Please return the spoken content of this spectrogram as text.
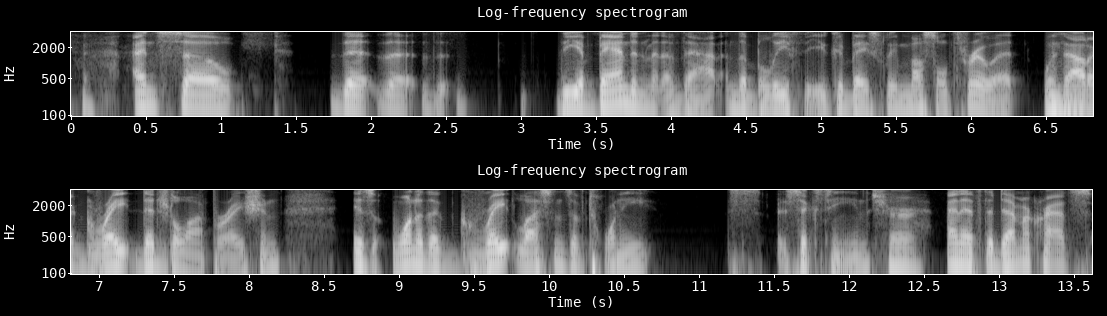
and so the, the the the abandonment of that and the belief that you could basically muscle through it without a great digital operation is one of the great lessons of 2016. Sure. And if the Democrats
